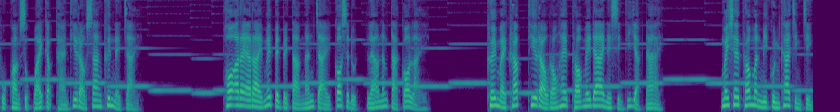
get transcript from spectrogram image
ผูกความสุขไว้กับแผนที่เราสร้างขึ้นในใจ พออะไรอะไรๆไม่เป็นไปตามนั้นใจก็สะดุดแล้วน้ำตาก็ไหล เคยไหมครับที่เราร้องให้เพราะไม่ได้ในสิ่งที่อยากได้ ไม่ใช่เพราะมันมีคุณค่าจริง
